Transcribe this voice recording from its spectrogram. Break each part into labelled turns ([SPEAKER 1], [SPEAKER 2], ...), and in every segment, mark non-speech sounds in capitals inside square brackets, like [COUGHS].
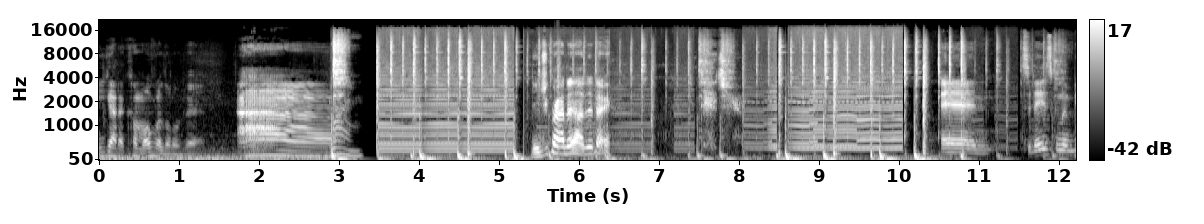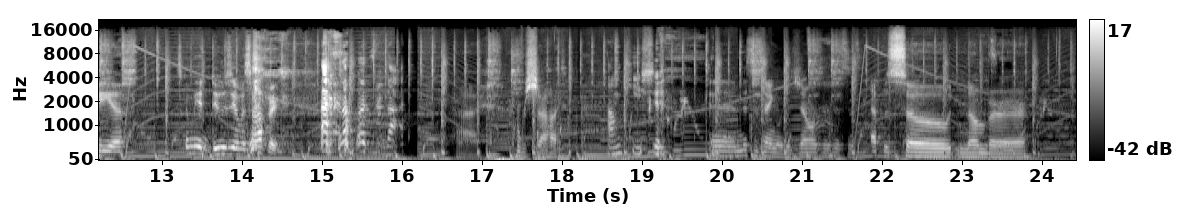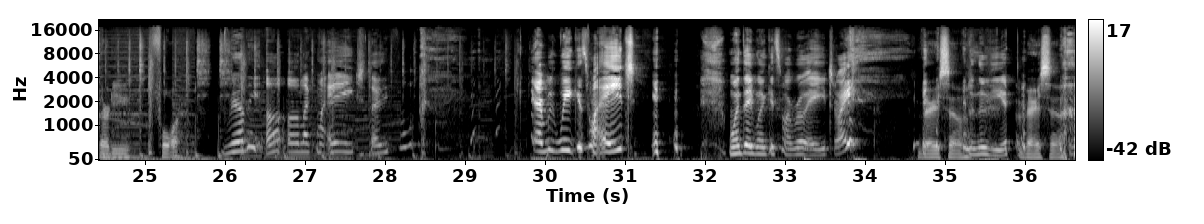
[SPEAKER 1] You gotta come over a little bit. Ah. Did you grind it out today? Did you? And today's gonna be a it's gonna be a doozy of a topic. [LAUGHS]
[SPEAKER 2] no, it's not.
[SPEAKER 1] Hi, I'm Rashad.
[SPEAKER 2] I'm Keisha.
[SPEAKER 1] And this is Hanging with the Joneses. This is episode number 34.
[SPEAKER 2] Really? Uh oh, like my age, 34. Every week is my age. [LAUGHS] One day when it gets my real age, right?
[SPEAKER 1] Very [LAUGHS] soon.
[SPEAKER 2] In the new year.
[SPEAKER 1] Very soon. [LAUGHS]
